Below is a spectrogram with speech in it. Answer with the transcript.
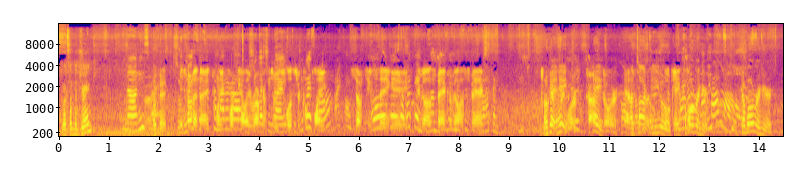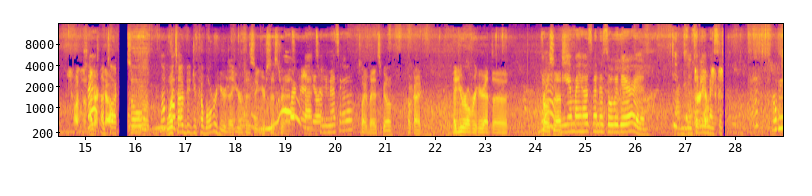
You want something to drink? No, he's fine. Okay. Did So, my on a sister come out 924? Kelly Did she let reference you to know? solicitor Did you guys complaint. call? 17 Oh, saying okay, a female is back, a male is What back. Okay, hey, Hey, hey, I'm talking to you, okay? Come over here. Come over here. She wants some I'm, checked I'm out. talking. So, what time did you come over here that you're visiting your sister at? About 20 minutes ago? 20 minutes ago? Okay. And you were over here at the crow's Yeah, nest? me and my husband is over there, and I'm visiting my sister. Okay,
